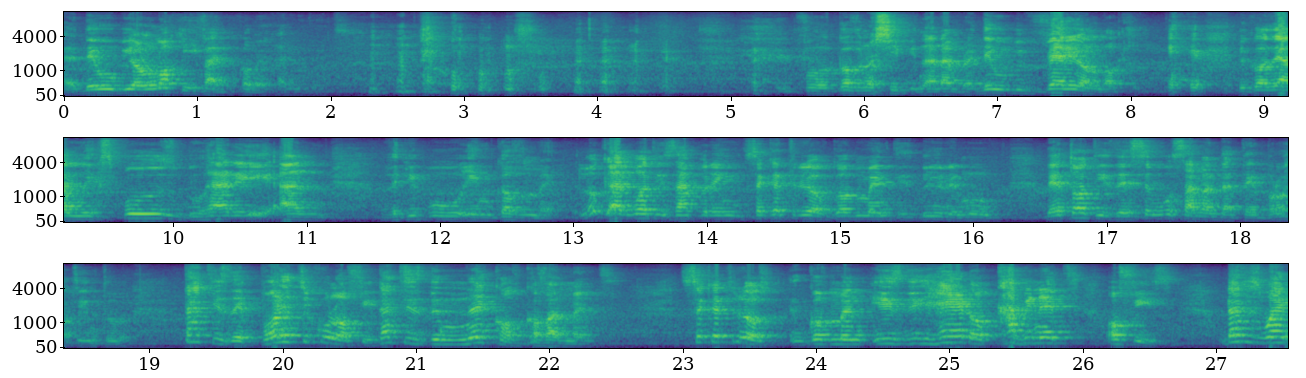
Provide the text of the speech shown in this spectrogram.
uh, they will be unlucky if I become a candidate. For governorship in Anambra, they will be very unlucky because I will expose Buhari and the people in government. Look at what is happening. Secretary of government is being removed. They thought he's the civil servant that they brought into. That is a political office. That is the neck of government. Secretary of Government is the head of cabinet office. That is why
